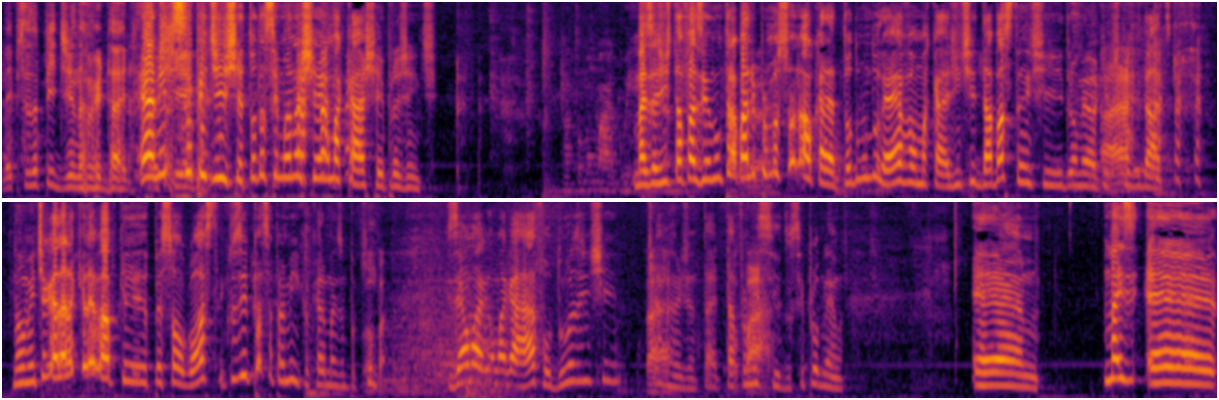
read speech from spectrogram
Nem precisa pedir, na verdade. É, Só nem precisa chega. pedir, che- toda semana chega uma caixa aí pra gente. Mas a gente tá fazendo um trabalho promocional, cara. Todo mundo leva uma caixa. A gente dá bastante hidromel aqui pros Ah. convidados. Normalmente a galera quer levar, porque o pessoal gosta. Inclusive, passa pra mim, que eu quero mais um pouquinho. Opa. Se quiser uma, uma garrafa ou duas, a gente te Ah. arranja. Tá, tá fornecido, sem problema. É, mas é,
